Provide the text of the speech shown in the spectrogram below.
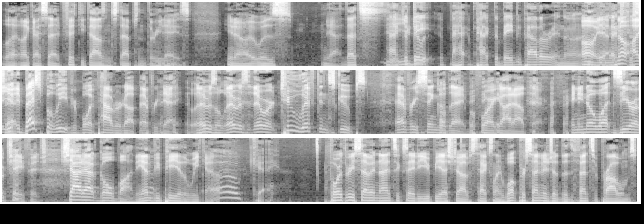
like I said, fifty thousand steps in 3 mm-hmm. days. You know, it was. Yeah, that's Pack, you're the ba- pa- pack the baby powder and uh, Oh yeah, no. I, you best believe your boy powdered up every day. There was a, there was there were two lifting scoops every single day before I got out there. And you know what? Zero chafage. Shout out Gold Bond, the MVP of the weekend. okay. Four three seven nine six eighty UPS jobs text line. What percentage of the defensive problems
